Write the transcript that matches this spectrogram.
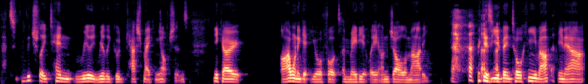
that's literally ten really really good cash making options. Niko, I want to get your thoughts immediately on Joel Amartey because you've been talking him up in our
